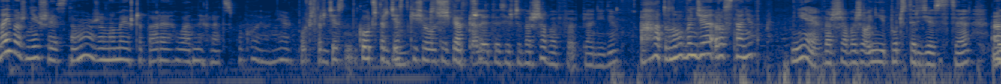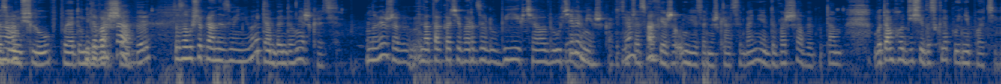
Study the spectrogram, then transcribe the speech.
Najważniejsze jest to, że mamy jeszcze parę ładnych lat spokoju, nie? Jak po 40, koło 40 się oświadczy. Ale to jest jeszcze Warszawa w, w planie, nie? Aha, to znowu będzie rozstanie? Nie, Warszawa, że oni po 40 Aha. wezmą ślub, pojadą I do, do Warszawy. Warszawy To znowu się plany zmieniły? i tam będą mieszkać. No wiesz, że Natalka Cię bardzo lubi i chciałaby u Ciebie mieszkać, Ja nie? czas A- mówię, że u mnie zamieszka, ale chyba nie, do Warszawy, bo tam, bo tam chodzi się do sklepu i nie płaci.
